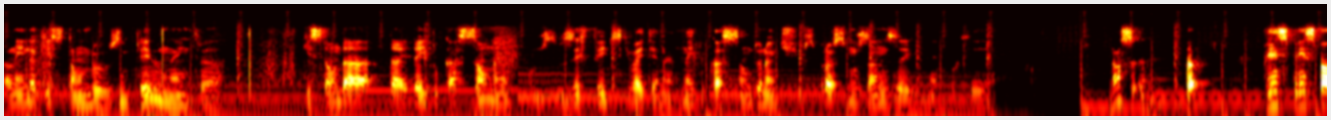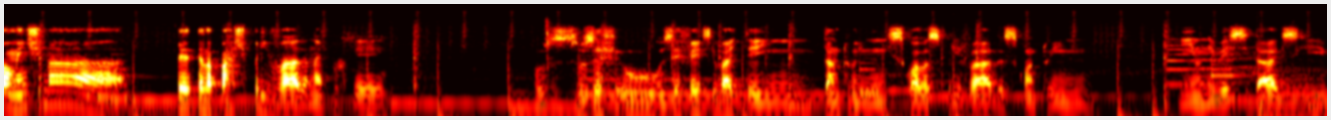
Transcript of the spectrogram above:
além da questão dos empregos, né? Entra questão da, da, da educação, né? Os, os, efeitos que vai ter na, na, educação durante os próximos anos aí, né? Porque. Nossa, principalmente na, pela parte privada, né? Porque os, os, efe, os efeitos que vai ter em, tanto em escolas privadas quanto em, em universidades que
